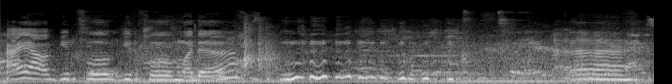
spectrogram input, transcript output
Hi, our beautiful, beautiful mother. Ah.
